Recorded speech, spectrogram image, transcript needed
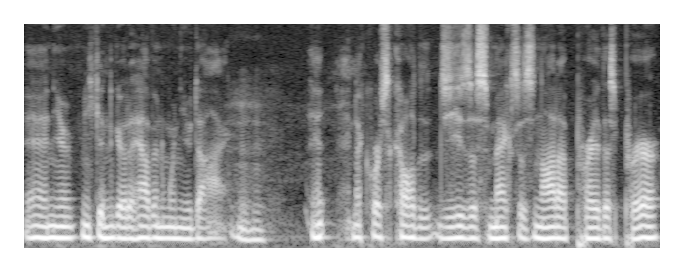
and you you can go to heaven when you die. Mm-hmm. and, and of course, the call that Jesus makes is not a pray this prayer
